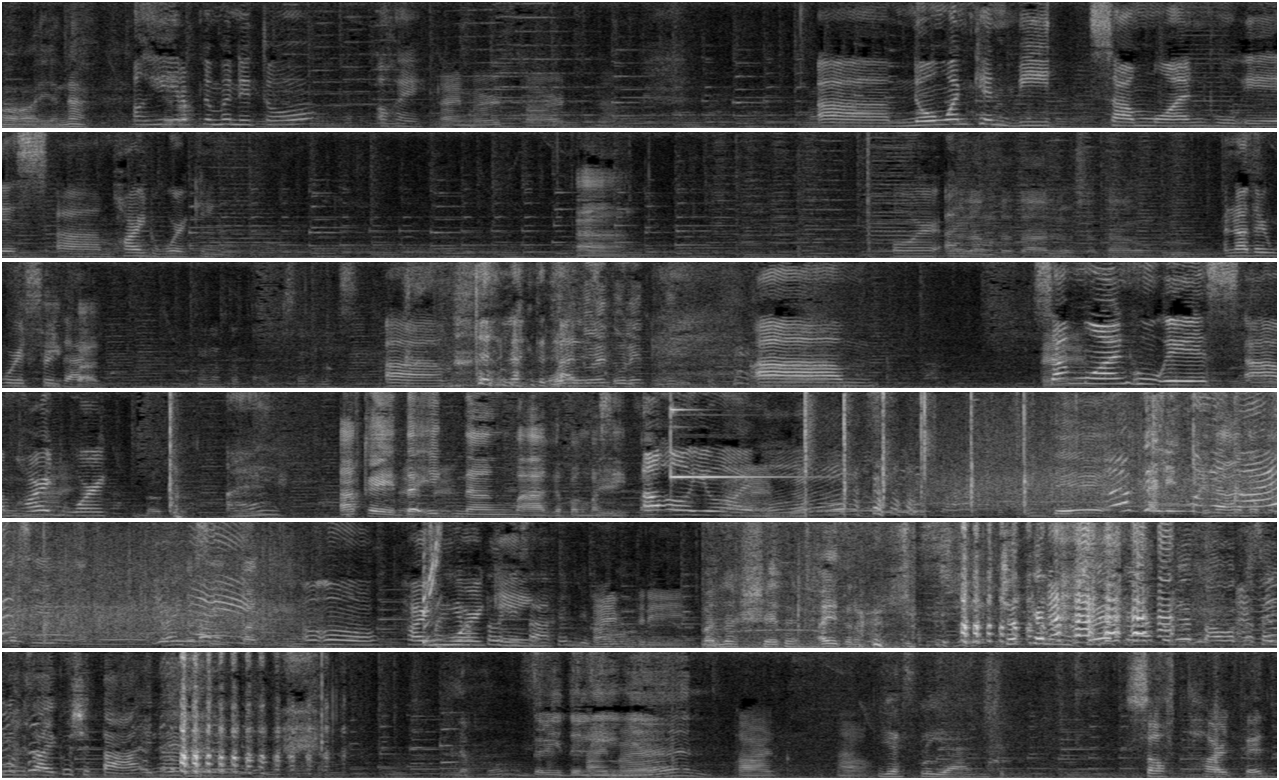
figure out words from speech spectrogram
Oh, ayan na. Ang hirap naman ito. Okay. Timer starts now. Um, no one can beat someone who is um, hardworking. Ah, Or Walang ano, tatalo sa taong another word for sipag. that. Um, walang Ulit, tatalo. ulit, ulit. ulit. um, someone who is um, hard work. Ay, Okay, daig ng maaga pang masipag. oo, yun. Hindi. Ang galing mo Inaano ko naman. kasi yung ano, Sipag eh. Oo, Mahirap hard talaga working. sa akin, di ba? Time 3. Pala, shit. Ay, tara. Shit ka ng shit. Kaya tuloy ang tawag na sa inyong sayo ko, shitain. Naku, dali-dali Timer yan. starts now. Yes, Lian. Soft-hearted?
